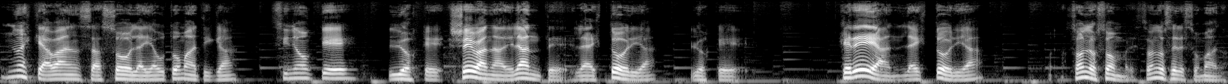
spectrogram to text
no es que avanza sola y automática, sino que los que llevan adelante la historia, los que crean la historia, son los hombres, son los seres humanos.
